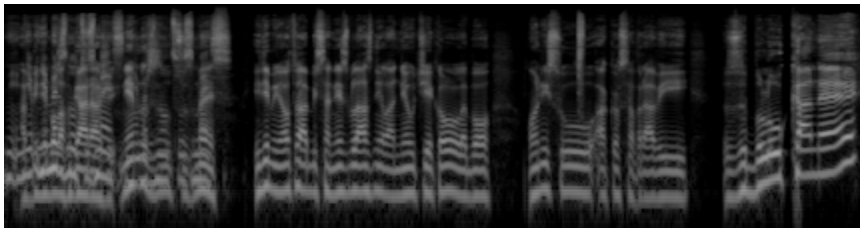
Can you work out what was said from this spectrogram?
Ne, ne, aby nebola v garáži. Zmes, nemrznúcu zmes. Ide mi o to, aby sa nezbláznil a neutiekol, lebo oni sú, ako sa vraví, zblúkané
